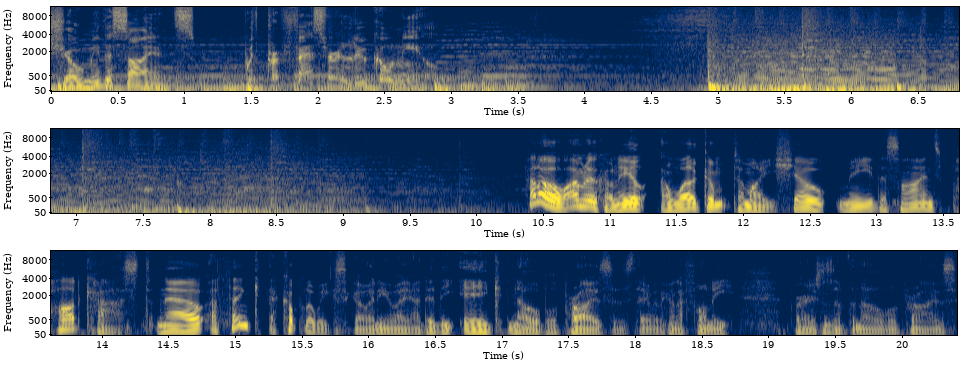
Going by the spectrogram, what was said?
Show Me the Science with Professor Luke O'Neill. Hello, I'm Luke O'Neill, and welcome to my Show Me the Science podcast. Now, I think a couple of weeks ago, anyway, I did the Ig Nobel Prizes. They were the kind of funny versions of the Nobel Prize.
